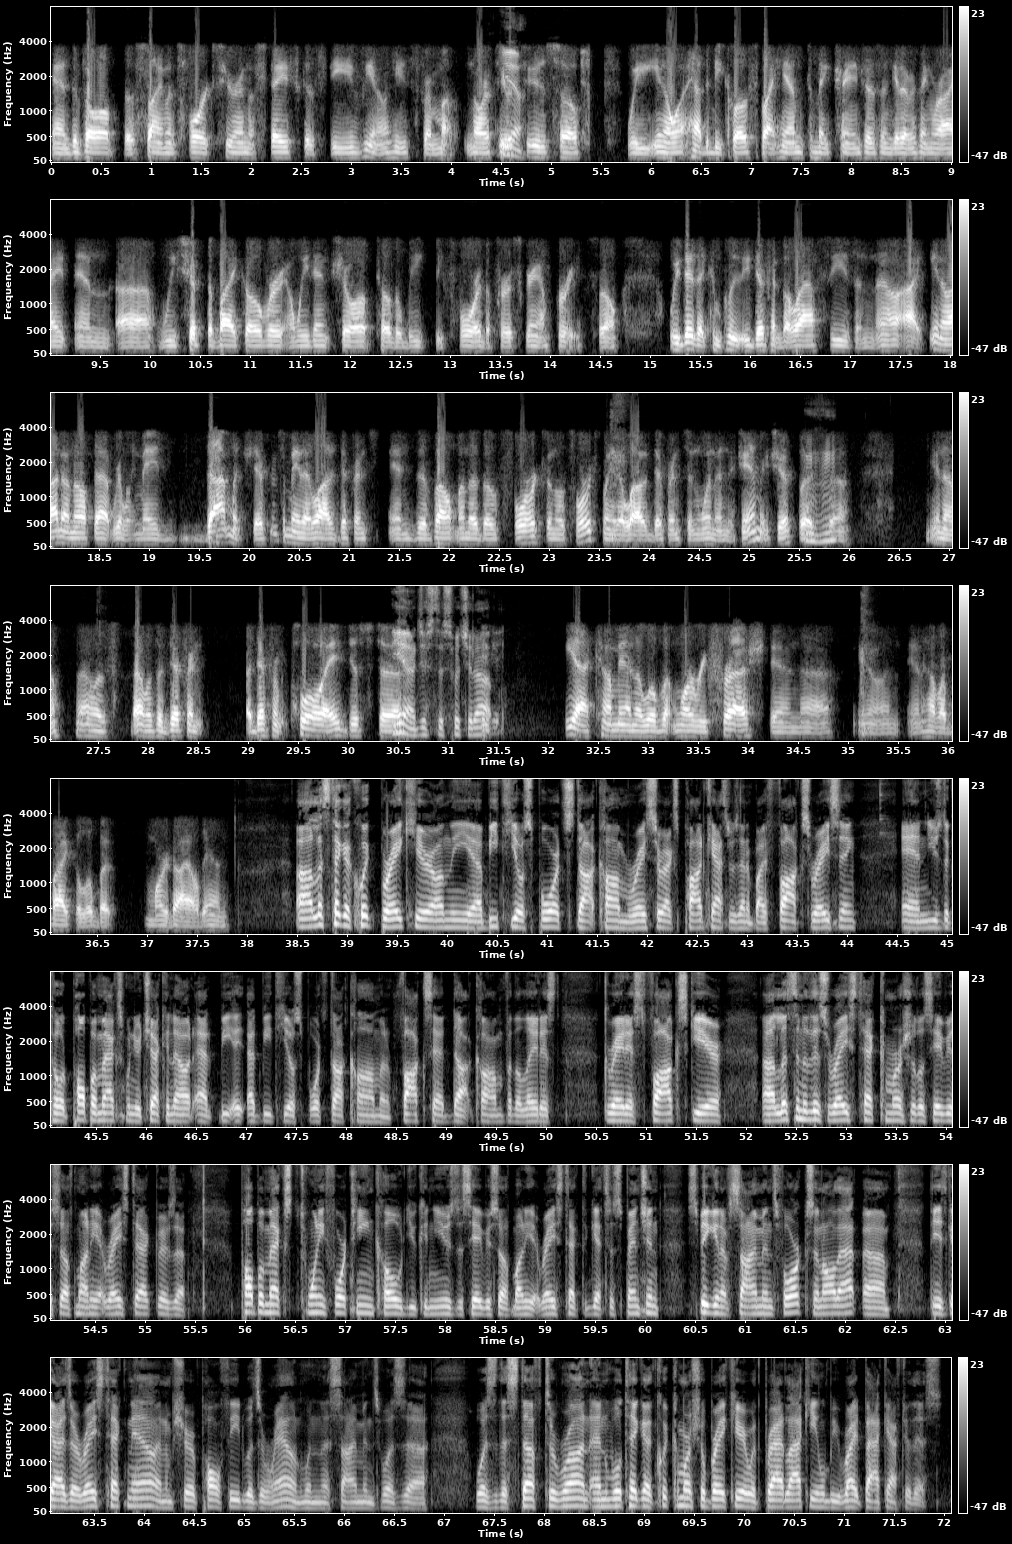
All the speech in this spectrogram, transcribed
and developed the Simons Forks here in the states because Steve, you know, he's from up north here Yeah. too, so we you know had to be close by him to make changes and get everything right, and uh, we shipped the bike over, and we didn't show up till the week before the first Grand Prix, so we did it completely different the last season. Now, I you know I don't know if that really made that much difference. It made a lot of difference in development of those forks, and those forks made a lot of difference in winning the championship. But Mhm. uh, you know that was that was a different a different ploy, just to yeah just to switch it up yeah come in a little bit more refreshed and uh, you know and, and have our bike a little bit more dialed in. Uh, let's take a quick break here on the uh, BTOsports.com RacerX podcast presented by Fox Racing. And use the code PulpMX when you're checking out at, B- at BTOsports.com and Foxhead.com for the latest, greatest Fox gear. Uh, listen to this Race Tech commercial to save yourself money at Race Tech. There's a PulpMX 2014 code you can use to save yourself money at Race Tech to get suspension. Speaking of Simons Forks and all that, um, these guys are Race Tech now, and I'm sure Paul Thede was around when the Simons was uh, was the stuff to run. And we'll take a quick commercial break here with Brad Lackey, and we'll be right back after this.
